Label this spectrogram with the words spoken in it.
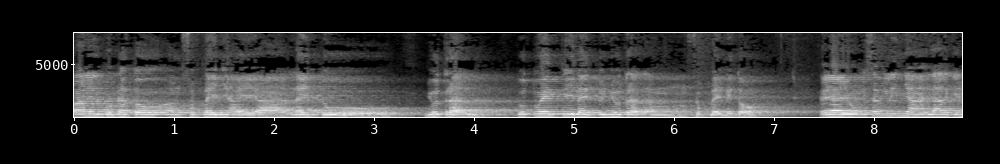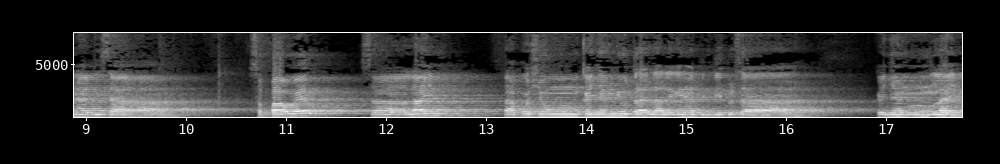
panel board na to, ang supply niya ay uh, line to neutral. 220 line to neutral ang supply nito. Kaya yung isang linya ilalagay natin sa sa power, sa line, tapos yung kanyang neutral lalagay natin dito sa kanyang line,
